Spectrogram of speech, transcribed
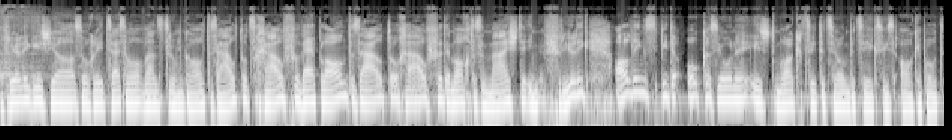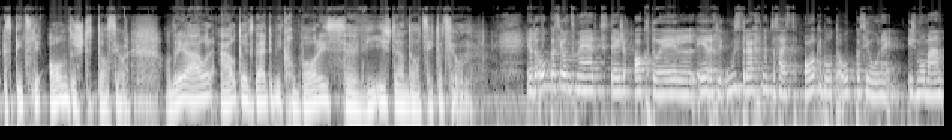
der Frühling ist ja so ein bisschen die Saison, wenn es darum geht, ein Auto zu kaufen. Wer plant, ein Auto zu kaufen, der macht das am meisten im Frühling. Allerdings bei den Occasionen ist die Marktsituation bzw. Angebot ein bisschen anders dieses Jahr. Andrea Auer, Autoexperte mit Comparis. Wie ist denn da die Situation? Ja, der Occasionsmarkt der ist aktuell eher ein bisschen ausgerechnet. Das heisst, das Angebot an Occasionen ist im Moment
